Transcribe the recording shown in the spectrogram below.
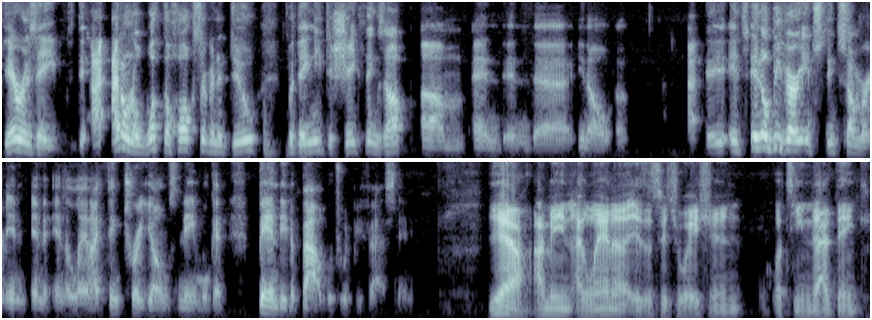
there is a. I, I don't know what the Hawks are going to do, but they need to shake things up. Um, and and uh, you know, uh, it's it'll be very interesting summer in, in in Atlanta. I think Trae Young's name will get bandied about, which would be fascinating. Yeah, I mean Atlanta is a situation, a team that I think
